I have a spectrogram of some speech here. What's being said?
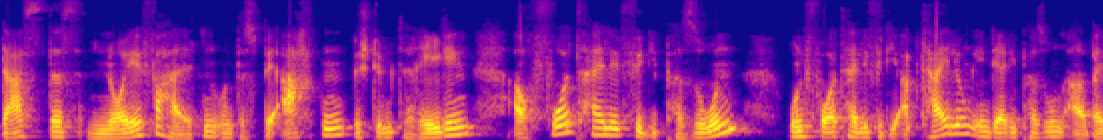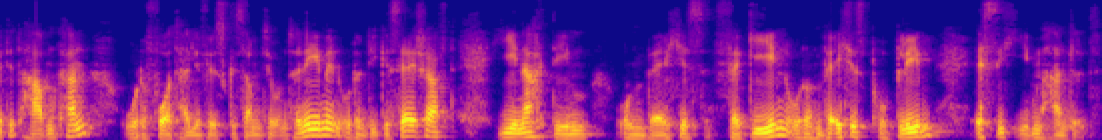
dass das neue Verhalten und das Beachten bestimmter Regeln auch Vorteile für die Person und Vorteile für die Abteilung, in der die Person arbeitet, haben kann oder Vorteile für das gesamte Unternehmen oder die Gesellschaft, je nachdem, um welches Vergehen oder um welches Problem es sich eben handelt.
